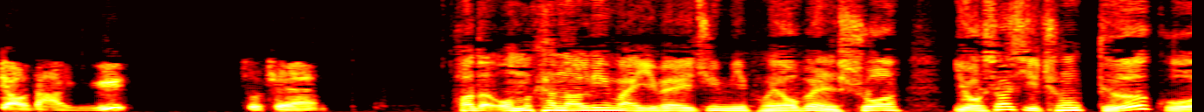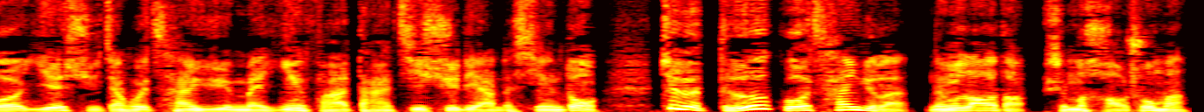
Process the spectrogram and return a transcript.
钓大鱼。主持人，好的，我们看到另外一位军迷朋友问说，有消息称德国也许将会参与美英法打击叙利亚的行动，这个德国参与了能捞到什么好处吗？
